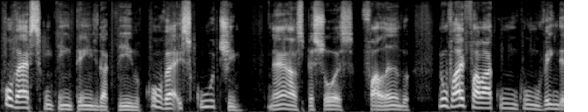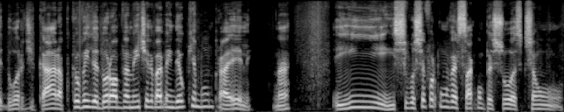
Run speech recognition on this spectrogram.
converse com quem entende daquilo, converse, escute né, as pessoas falando. Não vai falar com, com o vendedor de cara, porque o vendedor, obviamente, ele vai vender o que é bom para ele. Né? E, e se você for conversar com pessoas que são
